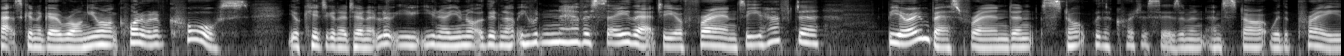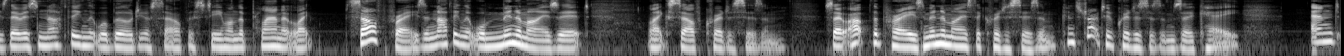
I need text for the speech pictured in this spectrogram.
that's going to go wrong. You aren't qualified. Of course your kids are going to turn out, Look, you, you know, you're not a good enough. You would never say that to your friend. So you have to be your own best friend and stop with the criticism and, and start with the praise. There is nothing that will build your self esteem on the planet like self praise, and nothing that will minimize it like self criticism. So, up the praise, minimize the criticism. Constructive criticism's okay. And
